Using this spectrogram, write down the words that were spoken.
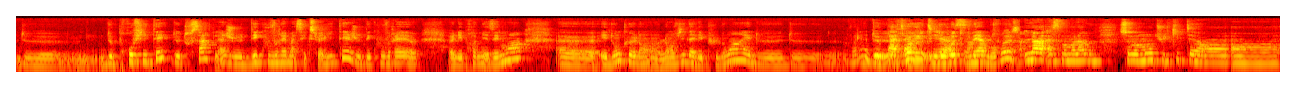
de, profiter de tout ça. Là, je découvrais ma sexualité, je découvrais euh, les premiers émois et donc l'envie d'aller plus loin et de, voilà, de, de, retomber amoureuse. Là, à ce moment-là, ce moment où tu le quittes, en, en,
